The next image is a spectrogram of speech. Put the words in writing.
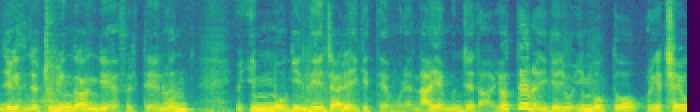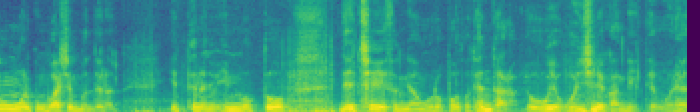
여기서 이제 주빈 관계 했을 때는 인목이 내 자리에 있기 때문에 나의 문제다. 요때는 이게 요 인목도 우리가 채용을 공부하신 분들은 이때는 요 인목도 내체의 성향으로 보도 된다. 요의 원신의 관계이기 때문에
